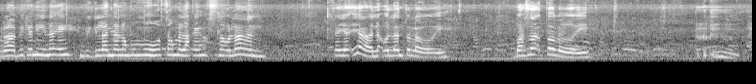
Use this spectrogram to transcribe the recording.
Grabe kanina eh. Bigla na lang bumuhos ang malaking na ulan. Kaya yeah, naulan tuloy. Basa tuloy.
